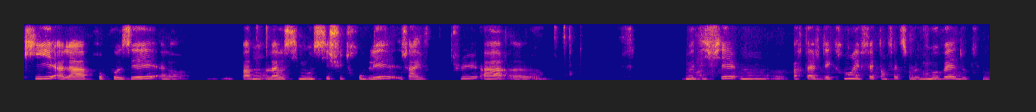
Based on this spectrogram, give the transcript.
qui a proposé, alors, pardon, là aussi, moi aussi, je suis troublée, j'arrive plus à modifier mon partage d'écran est fait en fait sur le mauvais document.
